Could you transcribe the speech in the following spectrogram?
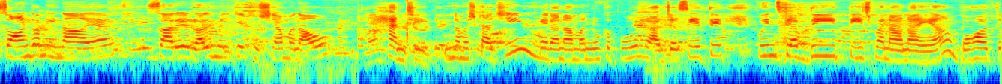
ਸੌਣ ਦਾ ਮਹੀਨਾ ਆਇਆ ਹੈ। ਸਾਰੇ ਰਲ ਮਿਲ ਕੇ ਖੁਸ਼ੀਆਂ ਮਨਾਓ। ਹਾਂਜੀ, ਨਮਸਕਾਰ ਜੀ। ਮੇਰਾ ਨਾਮ ਅਨੂ ਕਪੂਰ, ਅੱਜ ਅਸੀਂ ਇੱਥੇ ਕੁਈਨਸ ਕਲੱਬ ਦੀ ਤੀਜ ਮਨਾਉਣ ਆਏ ਹਾਂ। ਬਹੁਤ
